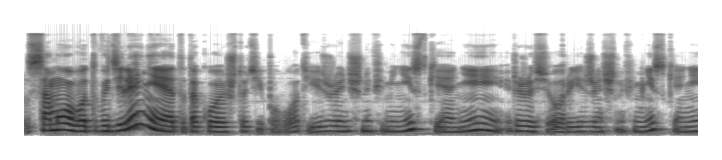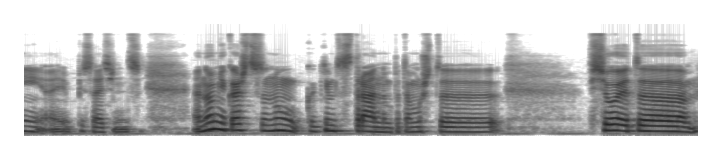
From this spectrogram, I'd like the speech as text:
само вот выделение это такое, что типа вот есть женщины-феминистки, они режиссеры, есть женщины-феминистки, они э, писательницы. Оно, мне кажется, ну, каким-то странным, потому что все это,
